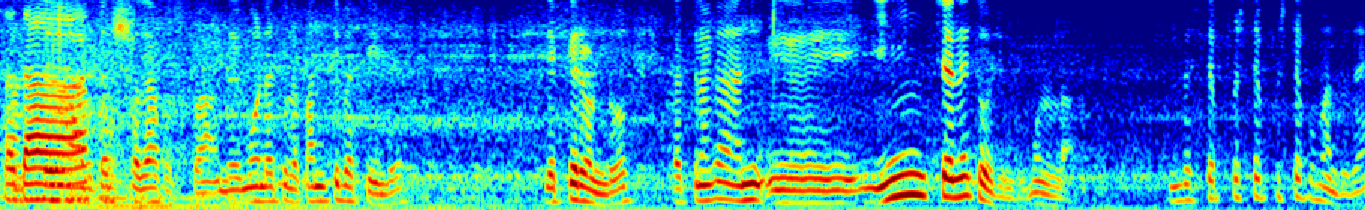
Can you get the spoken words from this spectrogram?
ಸದಾ ಮತ್ತೆ ಸದಾ ಪುಷ್ಪ ಅಂದ್ರೆ ಮೂಲ ತುಲ ಪಂತಿ ಬತ್ತಿಂಡು ತೆಪ್ಪಿರುಂಡು ತತ್ನಾಗ ಇಂಚನೆ ತೋಜುಂಡು ಮುಳ್ಳ. ಒಂದು ಸ್ಟೆಪ್ ಸ್ಟೆಪ್ ಸ್ಟೆಪ್ ಬಂತದೆ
